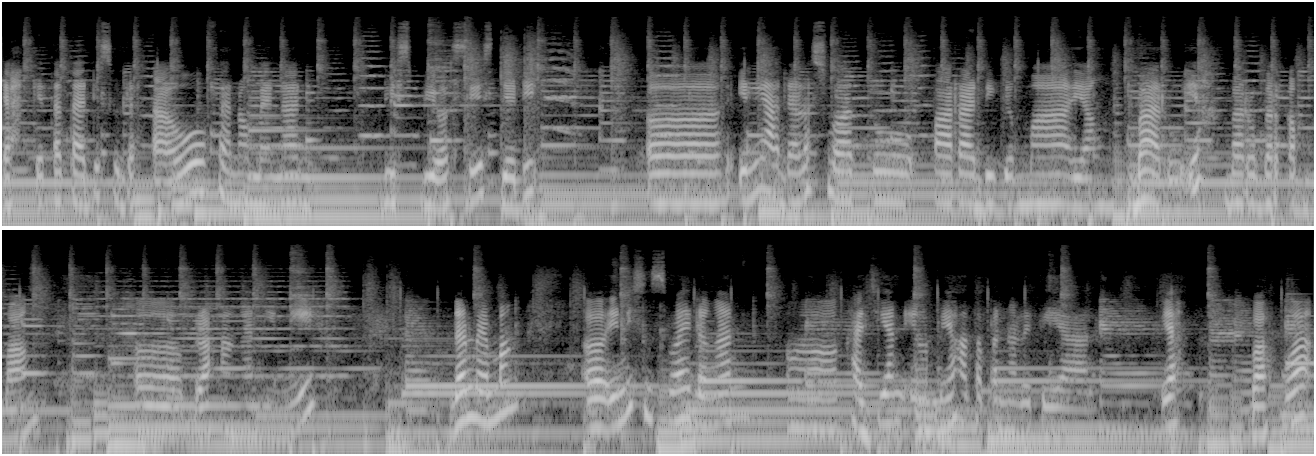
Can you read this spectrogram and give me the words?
Ya, kita tadi sudah tahu fenomena disbiosis. Jadi uh, ini adalah suatu paradigma yang baru ya, baru berkembang uh, belakangan ini dan memang uh, ini sesuai dengan uh, kajian ilmiah atau penelitian ya. Bahwa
